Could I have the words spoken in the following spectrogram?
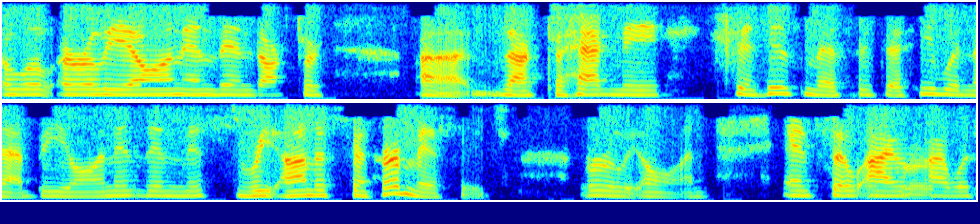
a little early on, and then Dr. Uh, Dr. Hagney sent his message that he would not be on, and then Miss Rihanna sent her message early on, and so I Okay. I was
